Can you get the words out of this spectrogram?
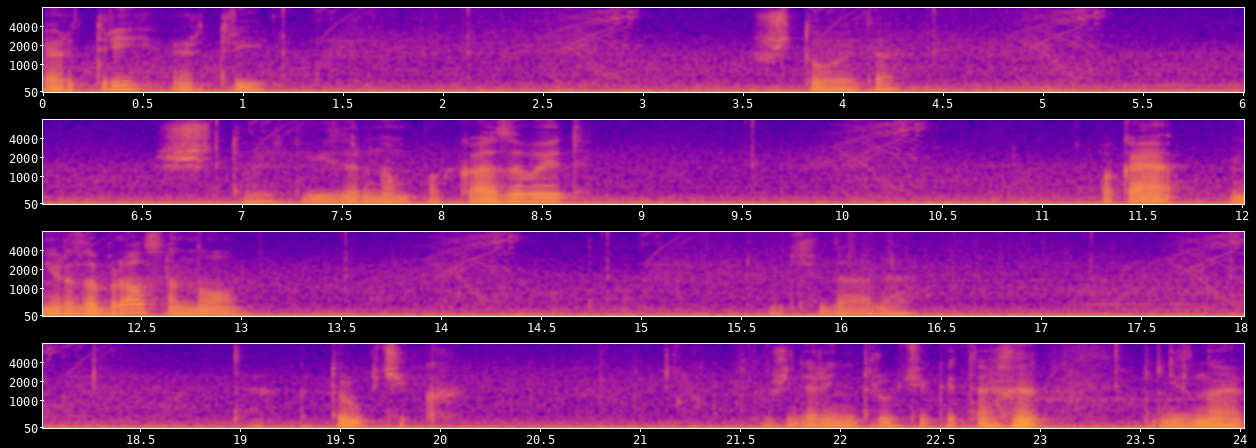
R3, R3. Что это? Что этот визор нам показывает? Пока не разобрался, но... Вот сюда, да? Так, трубчик. Уже даже не трубчик, это, не знаю,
